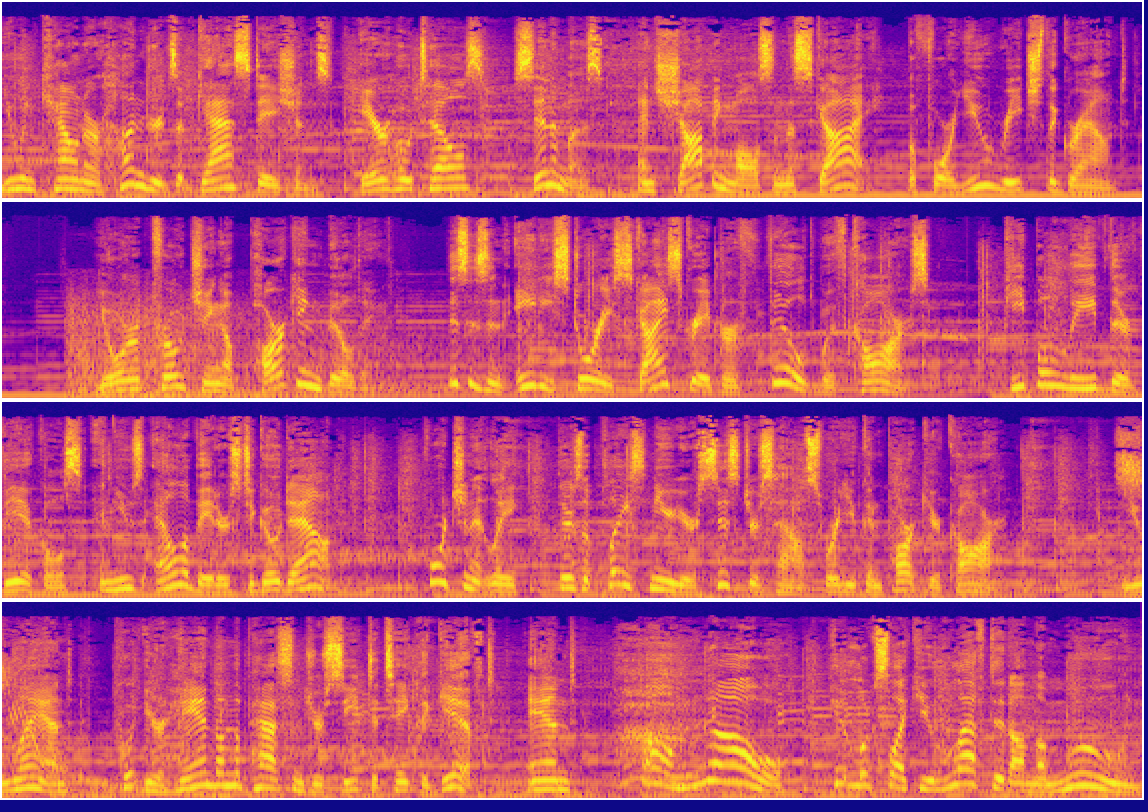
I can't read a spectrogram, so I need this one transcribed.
You encounter hundreds of gas stations, air hotels, cinemas, and shopping malls in the sky before you reach the ground. You're approaching a parking building. This is an 80 story skyscraper filled with cars. People leave their vehicles and use elevators to go down. Fortunately, there's a place near your sister's house where you can park your car. You land, put your hand on the passenger seat to take the gift, and oh no! It looks like you left it on the moon.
